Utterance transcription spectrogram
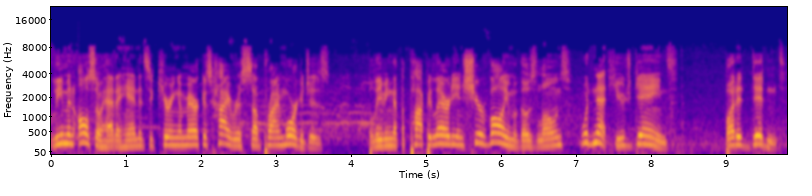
Lehman also had a hand in securing America's high risk subprime mortgages, believing that the popularity and sheer volume of those loans would net huge gains. But it didn't.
